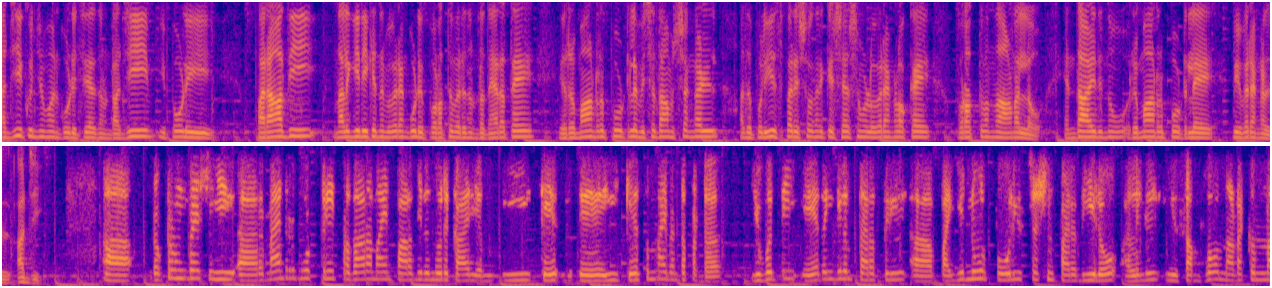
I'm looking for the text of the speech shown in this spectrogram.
അജി കുഞ്ഞുമോൻ കൂടി ചേരുന്നുണ്ട്. അജി ഇപ്പോൾ ഈ പരാതി നൽകിയിരിക്കുന്ന വിവരം കൂടി പുറത്തു വരുന്നുണ്ട്. നേരത്തെ ഈ റിമാൻഡ് റിപ്പോർട്ടിലെ വിശദാംശങ്ങൾ അത് പോലീസ് പരിശോധനയ്ക്ക് ശേഷമുള്ള വിവരങ്ങളൊക്കെ പുറത്തു വന്നതാണല്ലോ. എന്തായിരുന്നു റിമാൻഡ് റിപ്പോർട്ടിലെ വിവരങ്ങൾ അജി? ഡോക്ടർ ഉമേഷ് ഈ റിമാൻഡ് റിപ്പോർട്ടിൽ പ്രധാനമായും പറഞ്ഞിരുന്ന ഒരു കാര്യം ഈ ഈ കേസുമായി ബന്ധപ്പെട്ട് യുവതി ഏതെങ്കിലും തരത്തിൽ പയ്യന്നൂർ പോലീസ് സ്റ്റേഷൻ പരിധിയിലോ അല്ലെങ്കിൽ ഈ സംഭവം നടക്കുന്ന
